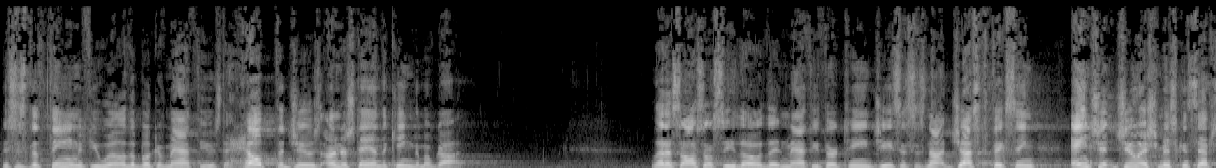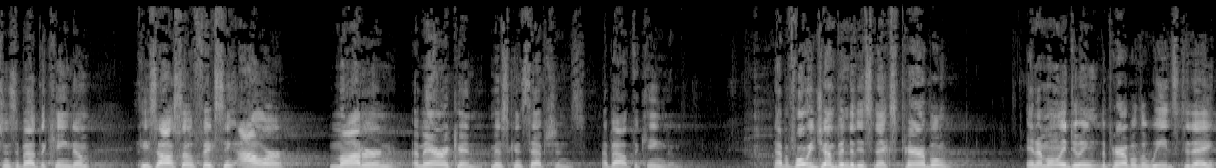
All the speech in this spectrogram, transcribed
This is the theme, if you will, of the book of Matthew, is to help the Jews understand the kingdom of God. Let us also see, though, that in Matthew 13, Jesus is not just fixing ancient Jewish misconceptions about the kingdom, he's also fixing our modern American misconceptions about the kingdom. Now, before we jump into this next parable, and I'm only doing the parable of the weeds today.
